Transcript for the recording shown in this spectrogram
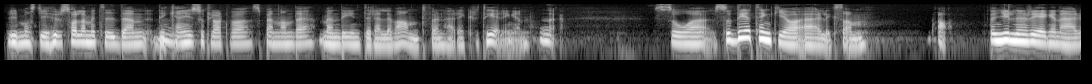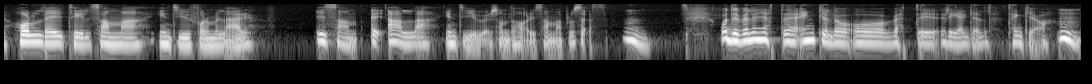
vi måste ju hushålla med tiden. Det mm. kan ju såklart vara spännande, men det är inte relevant för den här rekryteringen. Nej. Så, så det tänker jag är liksom, ja, den gyllene regeln är håll dig till samma intervjuformulär i, sam, i alla intervjuer som du har i samma process. Mm. Och det är väl en jätteenkel och, och vettig regel, tänker jag. Mm.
